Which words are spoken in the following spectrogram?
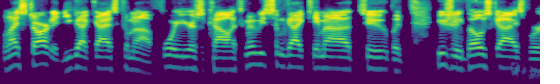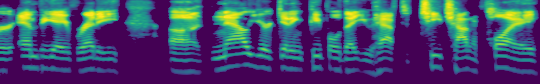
When I started, you got guys coming out four years of college. Maybe some guy came out of two, but usually those guys were NBA ready. Uh, now you're getting people that you have to teach how to play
